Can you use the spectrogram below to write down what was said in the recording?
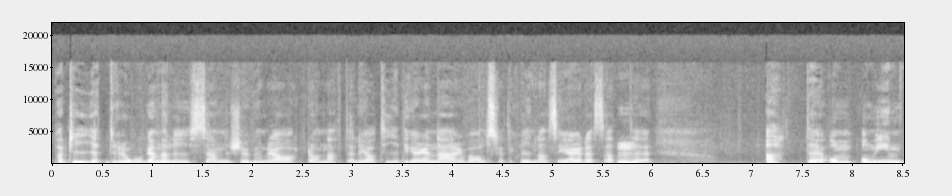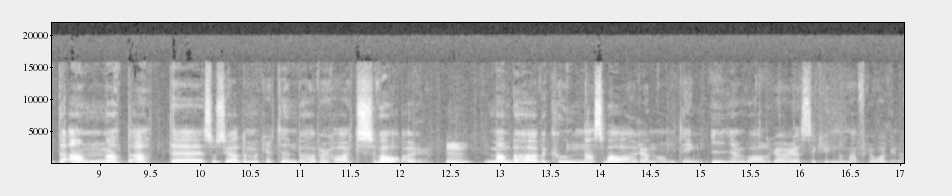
partiet drog analysen 2018, att, eller ja tidigare när valstrategin lanserades, att, mm. eh, att eh, om, om inte annat att eh, socialdemokratin behöver ha ett svar. Mm. Man behöver kunna svara någonting i en valrörelse kring de här frågorna.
